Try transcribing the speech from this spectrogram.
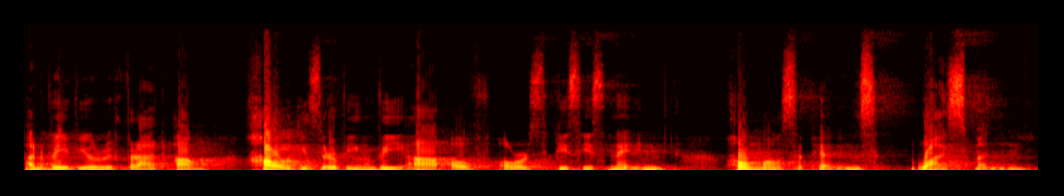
and we will reflect on how deserving we are of our species name, Homo sapiens, wise men.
